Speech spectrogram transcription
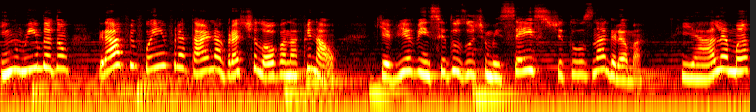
Em Wimbledon, Graf foi enfrentar Navratilova na final, que havia vencido os últimos seis títulos na grama, e a alemã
